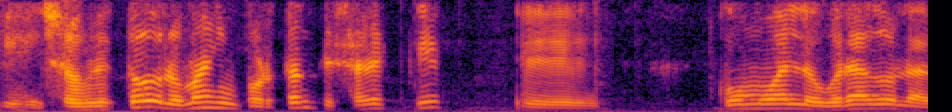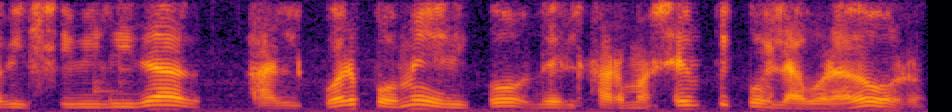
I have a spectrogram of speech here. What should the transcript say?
y sobre todo lo más importante, ¿sabes qué? Eh, cómo ha logrado la visibilidad al cuerpo médico del farmacéutico elaborador,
